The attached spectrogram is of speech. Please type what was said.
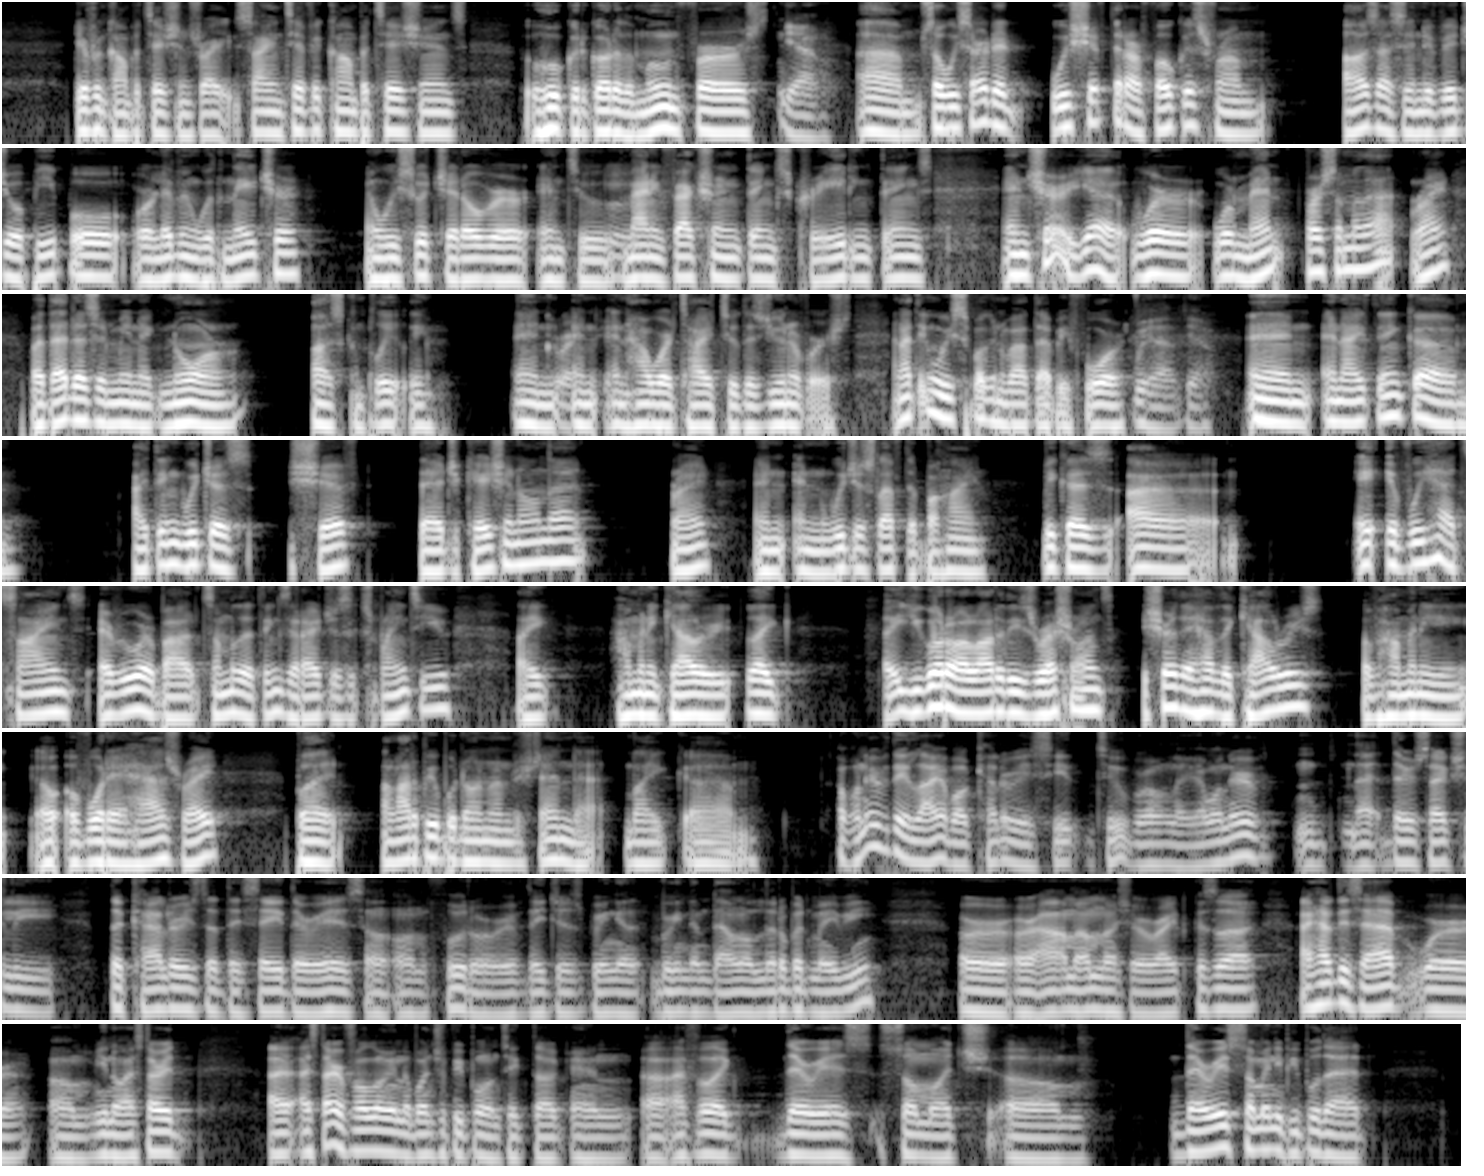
different competitions, right? Scientific competitions, who could go to the moon first, Yeah. um, so we started, we shifted our focus from us as individual people or living with nature, and we switched it over into Mm. manufacturing things, creating things. And sure, yeah, we're we're meant for some of that, right? But that doesn't mean ignore us completely, and Correct, and yeah. and how we're tied to this universe. And I think we've spoken about that before We have, yeah. and and I think um I think we just shift the education on that, right? And and we just left it behind because uh if we had signs everywhere about some of the things that I just explained to you, like how many calories, like uh, you go to a lot of these restaurants, sure they have the calories of how many of, what it has, right? But a lot of people don't understand that, like um I wonder if they lie about calories too, bro. Like I wonder if mm, that there's actually the calories that they say there is on, on food, or if they just bring it bring them down a little bit, maybe, or or I'm I'm not sure, right? Because uh, I have this app where um you know I started I, I started following a bunch of people on TikTok, and uh, I feel like there is so much um there is so many people that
